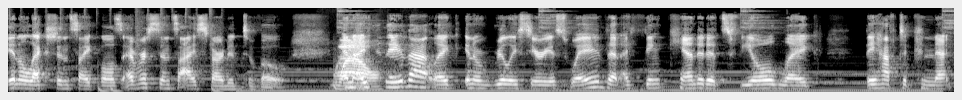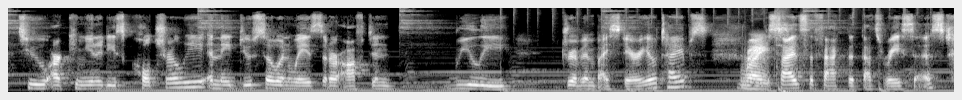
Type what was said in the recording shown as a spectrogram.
in election cycles ever since I started to vote. Wow. And I say that like in a really serious way that I think candidates feel like they have to connect to our communities culturally and they do so in ways that are often really driven by stereotypes. Right. Besides the fact that that's racist,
